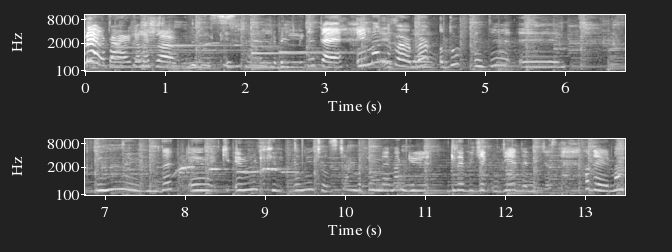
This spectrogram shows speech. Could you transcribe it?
Merhaba arkadaşlar. Sizlerle birlikte Eymen'le beraber adım adı benim evimde ev, evimi kilitlemeye çalışacağım. Bakalım Eymen gire, girebilecek mi diye deneyeceğiz. Hadi Eymen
